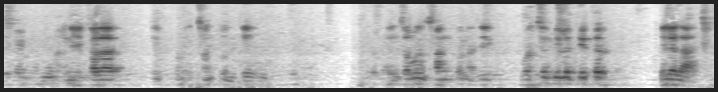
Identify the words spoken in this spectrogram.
आणि एकाला एक कोटी सांगतो ना ते. त्यांचं पण सांगतो ना जे वचन दिलं ते तर केलेलं आहे.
